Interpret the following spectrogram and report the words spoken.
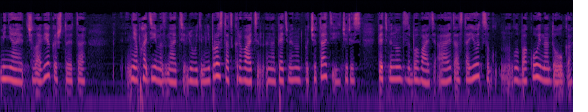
меняет человека, что это необходимо знать людям. Не просто открывать на пять минут почитать и через пять минут забывать, а это остается глубоко и надолго.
